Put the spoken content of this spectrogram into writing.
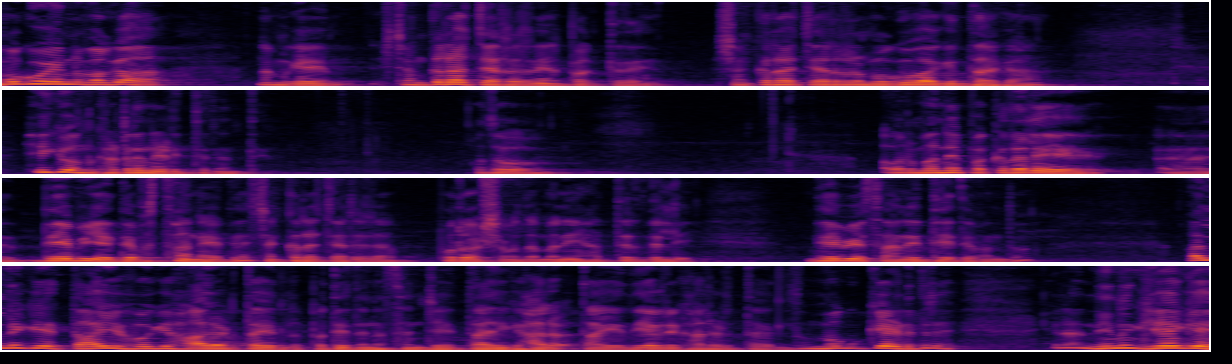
ಮಗು ಎನ್ನುವಾಗ ನಮಗೆ ಶಂಕರಾಚಾರ್ಯರ ನೆನಪಾಗ್ತದೆ. ಶಂಕರಾಚಾರ್ಯರು ಮಗುವಾಗಿದ್ದಾಗ ಹೀಗೆ ಒಂದು ಘಟನೆ ನಡೀತದಂತೆ ಅದು ಅವ್ರ ಮನೆ ಪಕ್ಕದಲ್ಲಿ ದೇವಿಯ ದೇವಸ್ಥಾನ ಇದೆ. ಶಂಕರಾಚಾರ್ಯರ ಪೂರ್ವಾಶ್ರಮದ ಮನೆ ಹತ್ತಿರದಲ್ಲಿ ದೇವಿಯ ಸಾನ್ನಿಧ್ಯ ಇದೆ ಒಂದು. ಅಲ್ಲಿಗೆ ತಾಯಿ ಹೋಗಿ ಹಾಲಿಡ್ತಾ ಇದ್ಲು. ಪ್ರತಿದಿನ ಸಂಜೆ ತಾಯಿಗೆ ಹಾಲು, ತಾಯಿ ದೇವರಿಗೆ ಹಾಲಿಡ್ತಾ ಇದ್ಲು. ಮಗು ಕೇಳಿದರೆ, ಇಲ್ಲ, ನಿನಗೆ ಹೇಗೆ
